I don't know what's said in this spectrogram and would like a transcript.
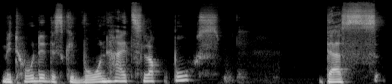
Methode des Gewohnheitslogbuchs. Das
